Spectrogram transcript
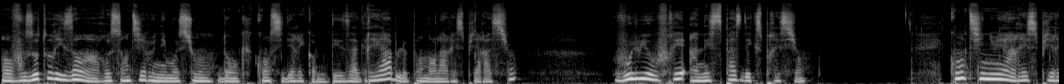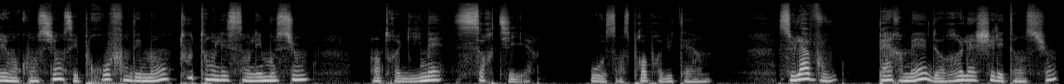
En vous autorisant à ressentir une émotion donc considérée comme désagréable pendant la respiration, vous lui offrez un espace d'expression. Continuez à respirer en conscience et profondément tout en laissant l'émotion sortir, ou au sens propre du terme. Cela vous permet de relâcher les tensions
